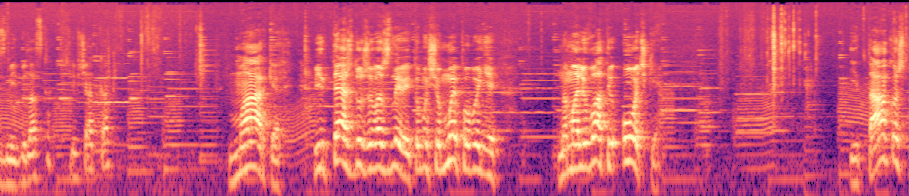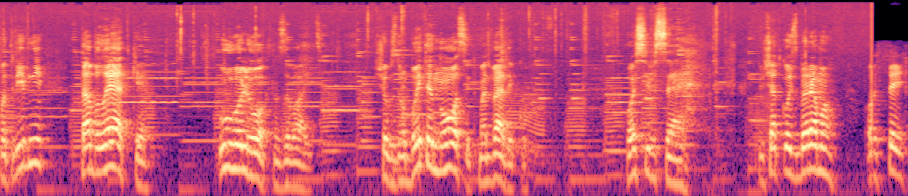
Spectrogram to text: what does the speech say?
Візьміть, будь ласка, дівчатка. Маркер. Він теж дуже важливий, тому що ми повинні намалювати очки. І також потрібні таблетки. Угольок називається. Щоб зробити носик медведику. Ось і все. Дівчатко, ось беремо ось цей.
